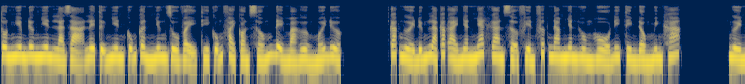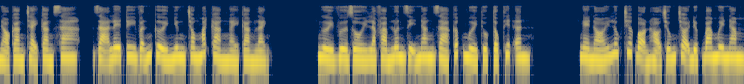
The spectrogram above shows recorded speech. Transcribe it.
tôn nghiêm đương nhiên là dạ lê tự nhiên cũng cần nhưng dù vậy thì cũng phải còn sống để mà hưởng mới được. Các người đứng là các ải nhân nhát gan sợ phiền phức nam nhân hùng hổ đi tìm đồng minh khác. Người nọ càng chạy càng xa, dạ lê tuy vẫn cười nhưng trong mắt càng ngày càng lạnh. Người vừa rồi là phàm luân dị năng giả cấp 10 thuộc tộc thiết ân. Nghe nói lúc trước bọn họ chống chọi được 30 năm,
